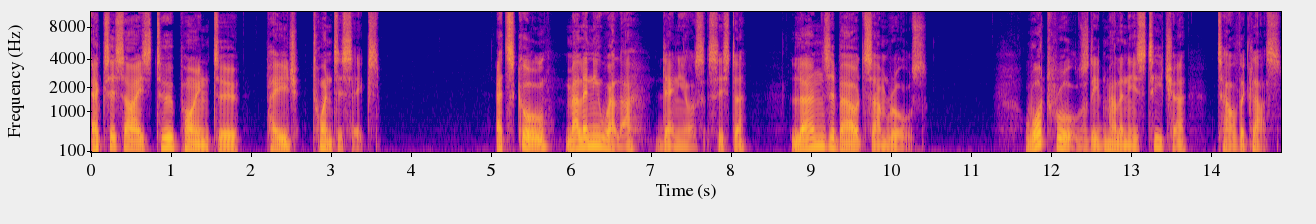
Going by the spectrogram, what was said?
Exercise 2.2, page 26. At school, Melanie Weller, Daniel's sister, learns about some rules. What rules did Melanie's teacher tell the class?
